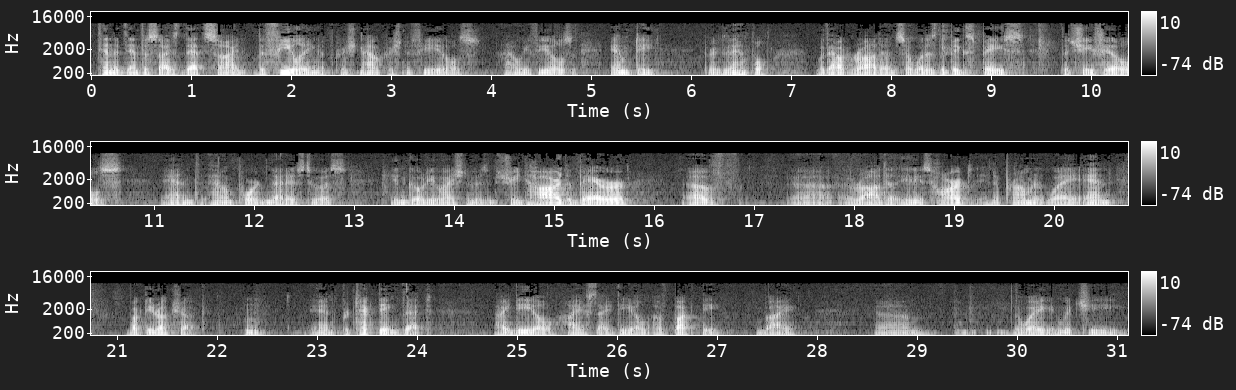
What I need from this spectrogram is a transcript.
tended to emphasize that side, the feeling of Krishna, how Krishna feels, how he feels empty, for example, without Radha. And so, what is the big space that she fills, and how important that is to us in Gaudiya Vaishnavism. Sridhar, the bearer of uh, Radha in his heart in a prominent way, and Bhakti Rakshak, hmm? and protecting that ideal, highest ideal of bhakti by um, the way in which he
